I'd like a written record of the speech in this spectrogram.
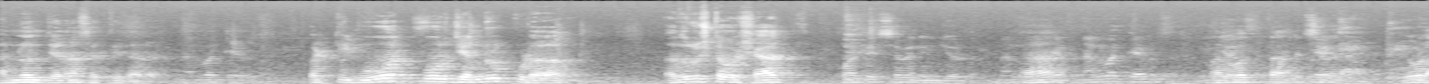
ಹನ್ನೊಂದು ಜನ ಸತ್ತಿದ್ದಾರೆ. ಬಟ್ ಈ ಮೂವತ್ತ್ಮೂರು ಜನರು ಕೂಡ ಅದೃಷ್ಟವಶಾತ್ ಫಾರ್ಟಿ ಸೆವೆನ್ ಇಂಜೂರ್ಡ್? ನಲವತ್ತೇಳು ಏಳ.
